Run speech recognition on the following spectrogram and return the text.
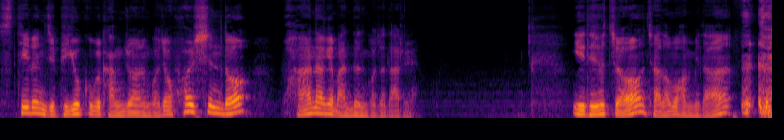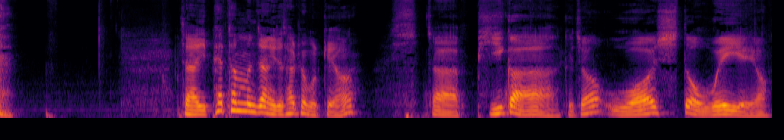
still은 이제 비교급을 강조하는 거죠. 훨씬 더 화나게 만드는 거죠, 나를. 이해되셨죠? 자, 넘어갑니다. 자, 이 패턴 문장 이제 살펴볼게요. 자, 비가, 그죠? washed away예요.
